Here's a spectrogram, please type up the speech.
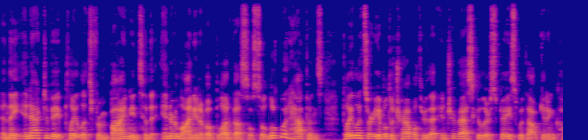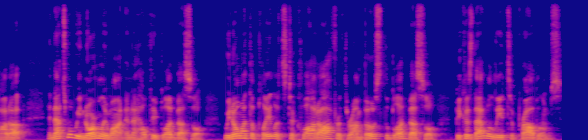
and they inactivate platelets from binding to the inner lining of a blood vessel. So look what happens. Platelets are able to travel through that intravascular space without getting caught up. And that's what we normally want in a healthy blood vessel. We don't want the platelets to clot off or thrombose the blood vessel because that will lead to problems.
